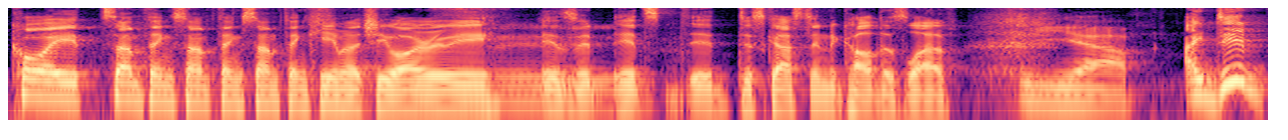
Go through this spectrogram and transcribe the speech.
Koi something something something Kimochi Warui. Is it? Mm. It's it, disgusting to call this love. Yeah. I did.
